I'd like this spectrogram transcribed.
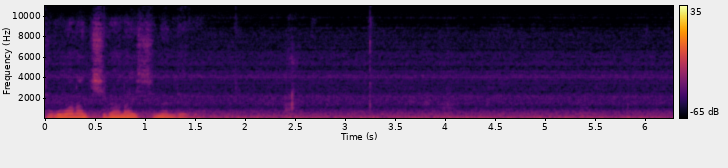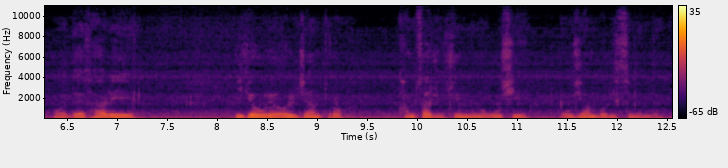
조그만한 집 하나 있으면 되고 어, 내 살이 이 겨울에 얼지 않도록 감싸줄 수 있는 옷이 옷이 한 벌 있으면 돼.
